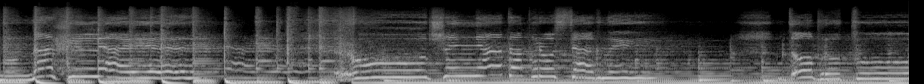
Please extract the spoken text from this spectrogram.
обережно нахиляє ручення так розтягни доброту.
